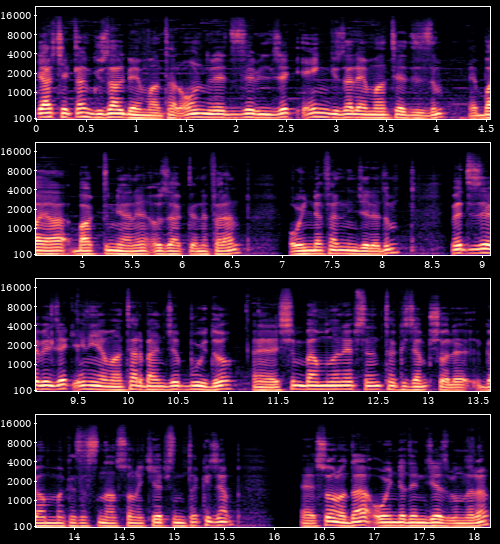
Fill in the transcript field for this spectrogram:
gerçekten güzel bir envanter. 10 liraya dizebilecek en güzel envanter dizdim. E, bayağı baktım yani özelliklerine falan. Oyunu falan inceledim. Ve dizilebilecek en iyi envanter bence buydu. Ee, şimdi ben bunların hepsini takacağım. Şöyle gamma kasasından sonraki hepsini takacağım. Ee, sonra da oyunda deneyeceğiz bunları.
